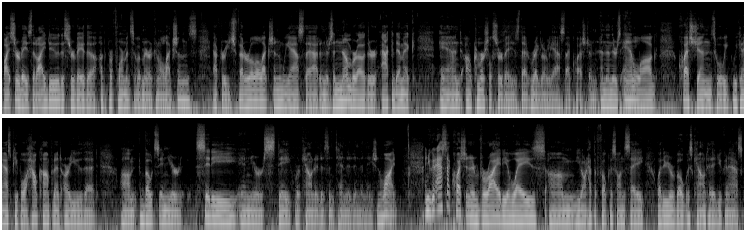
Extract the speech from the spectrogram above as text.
by surveys that I do, the survey of the, of the performance of American elections. After each federal election, we ask that. And there's a number of other academic and um, commercial surveys that regularly ask that question. And then there's analog questions where we, we can ask people, how confident are you that um, votes in your city, in your state were counted as intended in the nationwide. And you can ask that question in a variety of ways. Um, you don't have to focus on, say, whether your vote was counted. You can ask,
